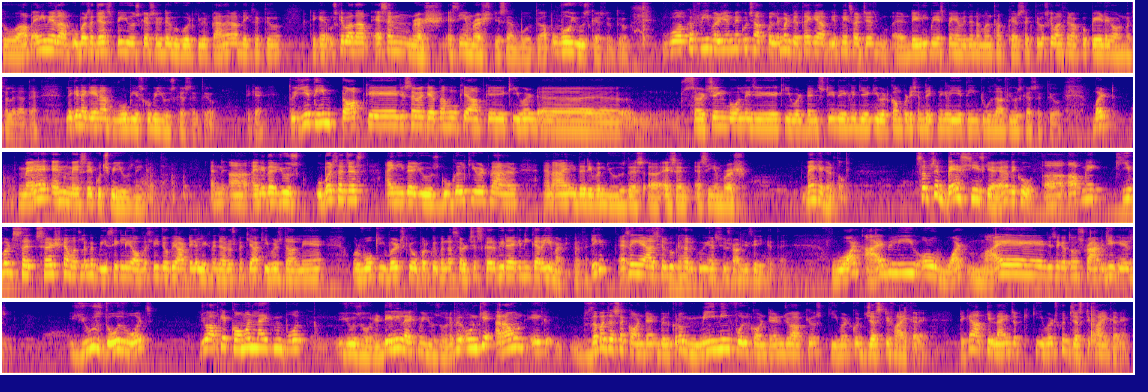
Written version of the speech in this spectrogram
तो आप एनी आप ऊबर से जस्ट भी यूज़ कर सकते हो गूगल कीवर्ड प्लानर आप देख सकते हो। ठीक है? उसके बाद आप S M rush S C M rush जिसे आप बोलते हो, आप वो यूज़ कर सकते हो। वो आपका फ्री वर्जन में कुछ आपको लिमिट देता है कि आप इतनी सर्चेज डेली बेस पे या विद इन अ मंथ आप कर सकते हो। उसके बाद फिर आपको पेड अकाउंट में चला जाता है। लेकिन अगेन आप वो भी इसको भी यूज़ कर सकते हो। ठीक है? तो ये तीन टॉप के, जिससे मैं कहता हूँ कि आपके कीवर्ड सर्चिंग बोल लीजिए कीवर्ड डेंसिटी देख लीजिए कीवर्ड कंपटीशन देखने के लिए ये तीन टूल्स आप यूज़ कर सकते हो। बट मैं इन में से कुछ भी यूज़ नहीं करता। And uh, I neither use Uber Suggest, I neither use Google Keyword Planner, and I neither even use this uh, SM, SEM Rush. मैं क्या करता हूँ? सबसे बेस्ट चीज़ क्या है? देखो uh, आपने कीवर्ड सर्च सर्च का मतलब है बेसिकली ऑब्वियसली जो भी आर्टिकल लिखने जा रहे हो उसमें क्या कीवर्ड्स डालने हैं और वो कीवर्ड्स के ऊपर कोई बंदा सर्चेस कर भी रहा है कि नहीं कर रहा ये मैटर करता है ठीक है? ऐसा ही है आजकल क्योंकि हर कोई एस स्ट्रैटेजी से ही कहता है। वॉट आई बिलीव और वॉट माई जिसे कहता हूँ strategy is use those words जो आपके कॉमन लाइफ में बहुत यूज़ हो रहे हैं डेली लाइफ में यूज़ हो रहे हैं, फिर उनके अराउंड एक ज़बरदस्त कॉन्टेंट बिल्ड करो मीनिंगफुल कॉन्टेंट जो आपके उस कीवर्ड को जस्टिफाई करे, ठीक है? आपकी लाइन आपके कीवर्ड्स को जस्टिफाई करें।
